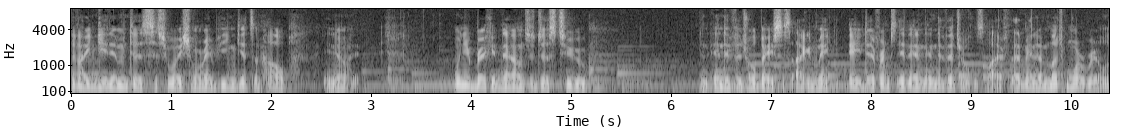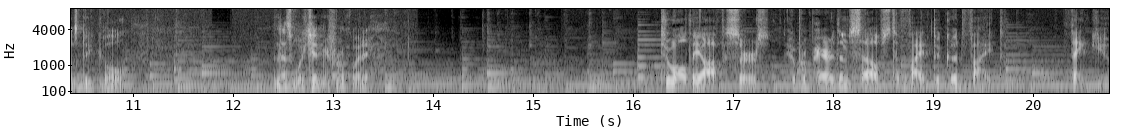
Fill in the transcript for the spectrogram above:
If I get him into a situation where maybe he can get some help, you know, when you break it down to just to an individual basis, I can make a difference in an individual's life. That made a much more realistic goal. And that's what kept me from quitting. To all the officers who prepared themselves to fight the good fight, thank you.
